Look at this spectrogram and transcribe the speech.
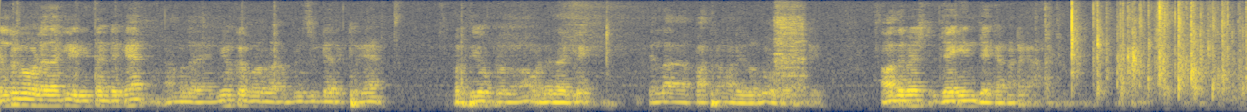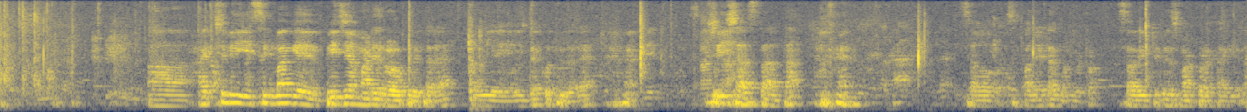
ಎಲ್ರಿಗೂ ಒಳ್ಳೇದಾಗಲಿ, ಈ ತಂಡಕ್ಕೆ, ಆಮೇಲೆ ನ್ಯೂ ಕಮರ್ ಮ್ಯೂಸಿಕ್ ಡೈರೆಕ್ಟರ್ಗೆ ಪ್ರತಿಯೊಬ್ಬರಿಗೂ ಒಳ್ಳೇದಾಗಲಿ. ಎಲ್ಲ ಪಾತ್ರ ಮಾಡಿರೋದು ಒಳ್ಳೇದಾಗಲಿ. All the best Jai Hind, Jai Karnataka. Actually ಈ ಸಿನಿಮಾಗೆ ಬಿ ಜಿ ಎಂ ಮಾಡಿರೋ ಒಬ್ರು ಇದ್ದಾರೆ. ಅಲ್ಲಿ ಶ್ರೀಶಾಸ್ತ್ರ ಅಂತ. ಸೊ ಸ್ವಲ್ಪ ಲೇಟಾಗಿ ಬಂದ್ಬಿಟ್ರು. ಸೊ ಇಂಟ್ರೊಡ್ಯೂಸ್ ಮಾಡ್ಕೊಡಕ್ಕಾಗಿಲ್ಲ.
